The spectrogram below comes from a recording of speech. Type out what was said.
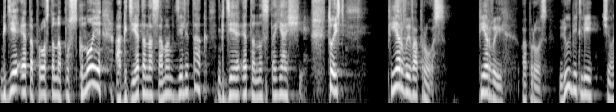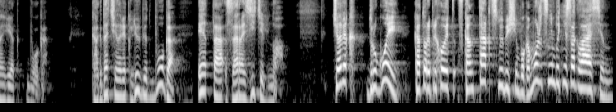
где это просто напускное, а где это на самом деле так, где это настоящее. То есть первый вопрос, первый вопрос, любит ли человек Бога? Когда человек любит Бога, это заразительно. Человек другой, который приходит в контакт с любящим Богом, может с ним быть не согласен,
